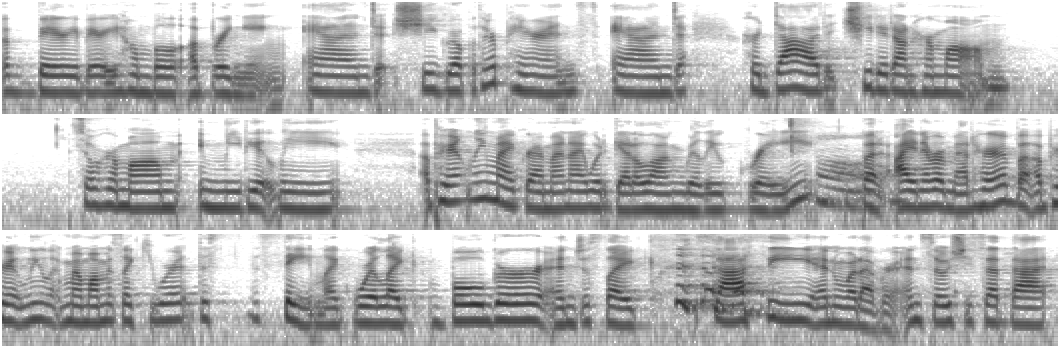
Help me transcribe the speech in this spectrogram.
a very very humble upbringing and she grew up with her parents and her dad cheated on her mom. So her mom immediately apparently my grandma and I would get along really great, Aww. but I never met her. But apparently, like my mom is like, you were the, the same. Like we're like vulgar and just like sassy and whatever. And so she said that,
